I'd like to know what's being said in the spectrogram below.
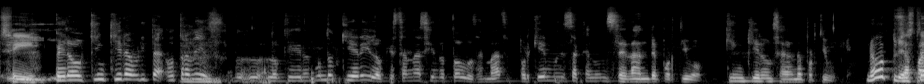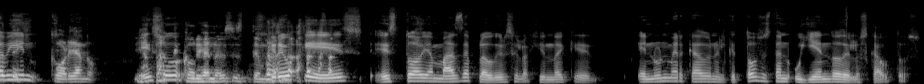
sí. Pero ¿quién quiere ahorita? Otra vez, lo, que el mundo quiere y lo que están haciendo todos los demás, ¿por qué no sacan un sedán deportivo? ¿Quién quiere un sedán deportivo? No, pues Y está bien. Coreano. Y Eso- coreano, es tema. Creo que es, es todavía más de aplaudírselo a Hyundai que en un mercado en el que todos están huyendo de los cautos.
